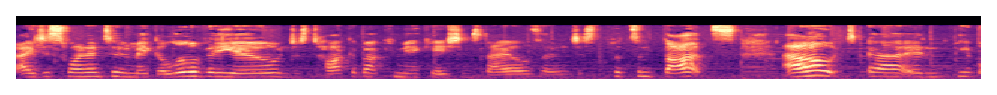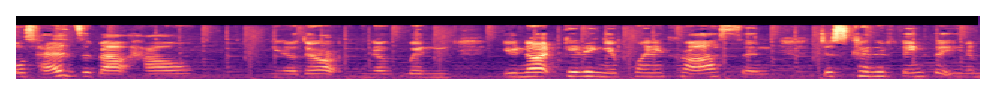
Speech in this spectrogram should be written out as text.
I just wanted to make a little video and just talk about communication styles and just put some thoughts out uh, in people's heads about how you know there are you know when you're not getting your point across and just kind of think that you know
